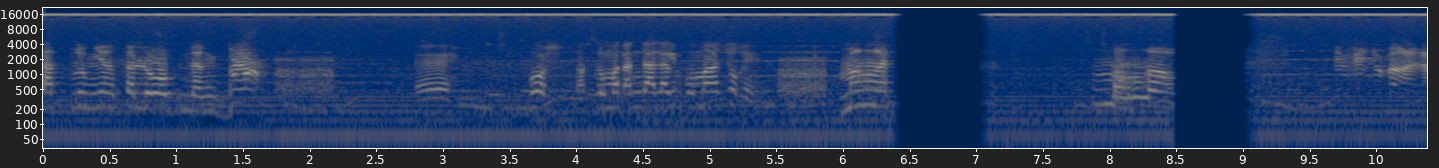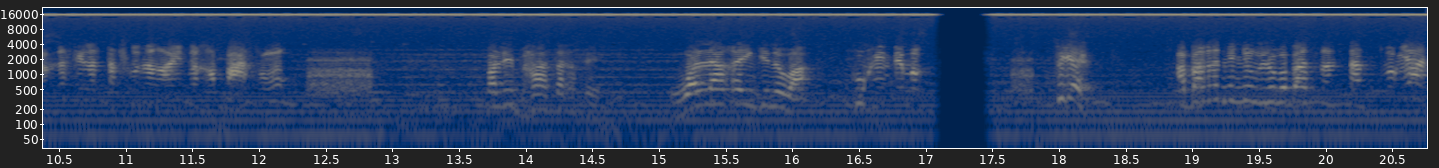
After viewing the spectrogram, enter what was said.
tatlong yan sa loob ng door? Eh, boss, tatlong matanda lang yung pumasok eh. Mga... Mga... Hindi nyo ba alam na silang tatlo na nga yung nakapasok? Palibhasa kasi, wala kayong ginawa kung hindi mag... Sige! Abangan ninyong lumabas ng tatlong yan!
